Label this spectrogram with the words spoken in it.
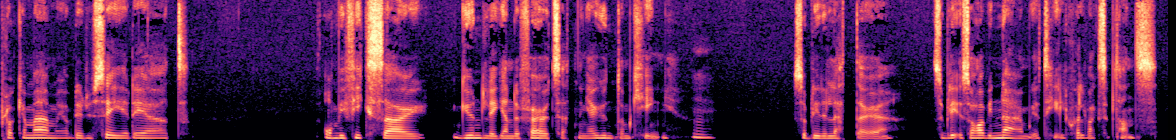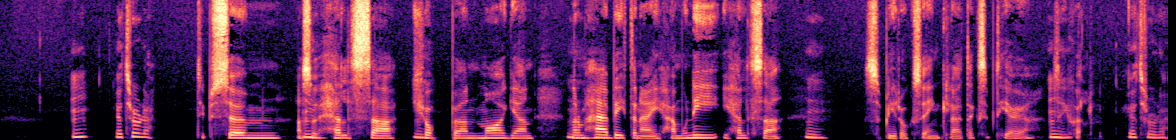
plockar med mig av det du säger det är att om vi fixar grundläggande förutsättningar runt omkring Mm. så blir det lättare, så, blir, så har vi närmare till självacceptans. Mm, jag tror det. Typ sömn, alltså Mm. hälsa, Mm. kroppen, magen. När Mm. de här bitarna är i harmoni, i hälsa Mm, så blir det också enklare att acceptera Mm. sig själv. jag tror det.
